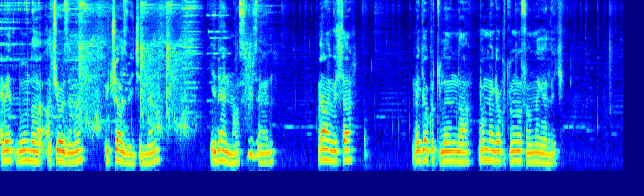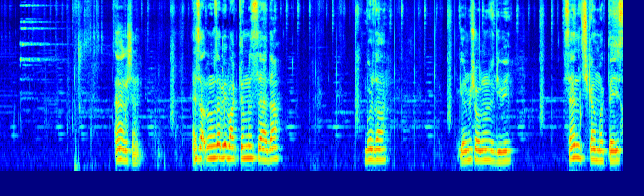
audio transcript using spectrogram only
Evet bunu da açıyoruz hemen. 3 yazdı içinden. 7 elmas. Güzel. Ve arkadaşlar mega kutuların da bu mega kutunun da sonuna geldik. Arkadaşlar hesaplarımıza bir baktığımız sırada burada görmüş olduğunuz gibi Sandy çıkarmaktayız.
